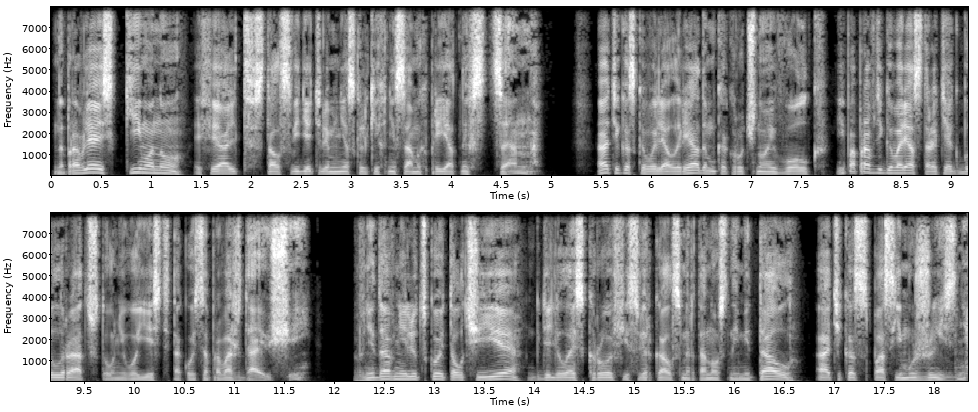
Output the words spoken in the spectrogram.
Направляясь к Кимону, Эфиальт стал свидетелем нескольких не самых приятных сцен. Атикас ковылял рядом, как ручной волк, и, по правде говоря, стратег был рад, что у него есть такой сопровождающий. В недавней людской толчье, где лилась кровь и сверкал смертоносный металл, Атикас спас ему жизнь.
